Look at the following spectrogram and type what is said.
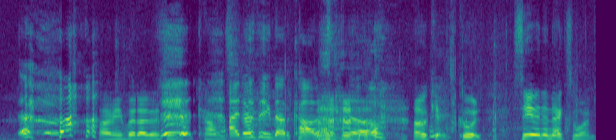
I mean, but I don't think that counts. I don't think that counts. no. Okay, cool. See you in the next one.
